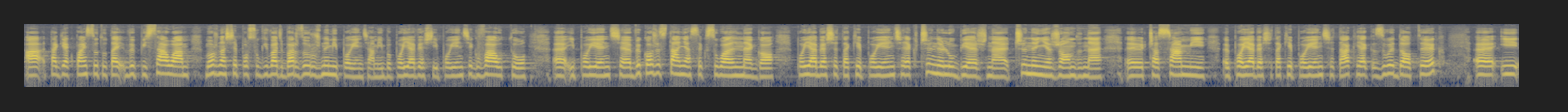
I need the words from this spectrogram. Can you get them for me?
a tak jak Państwu tutaj wypisałam, można się posługiwać bardzo różnymi pojęciami, bo pojawia się i pojęcie gwałtu, e, i pojęcie wykorzystania seksualnego, pojawia się takie pojęcie jak czyny lubieżne, czyny nierządne, czasami pojawia się takie pojęcie tak jak zły dotyk. E, i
